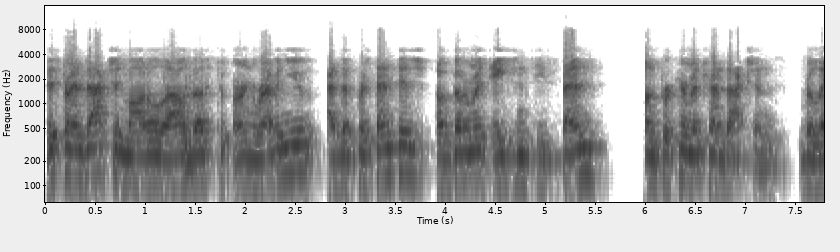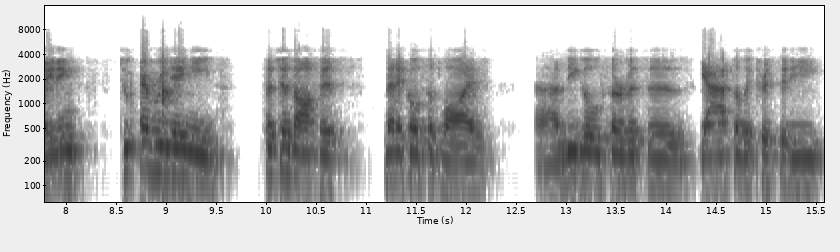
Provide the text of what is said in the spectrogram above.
This transaction model allows us to earn revenue as a percentage of government agency spend on procurement transactions relating to everyday needs such as office, medical supplies, uh, legal services, gas, electricity,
